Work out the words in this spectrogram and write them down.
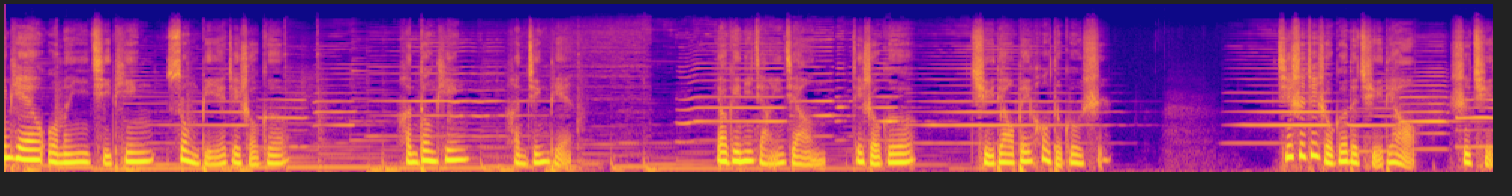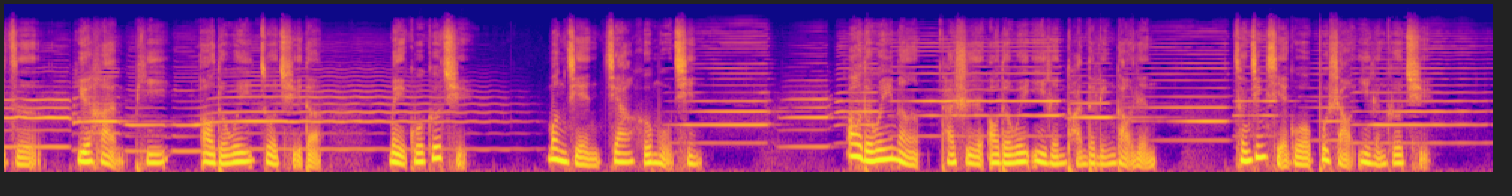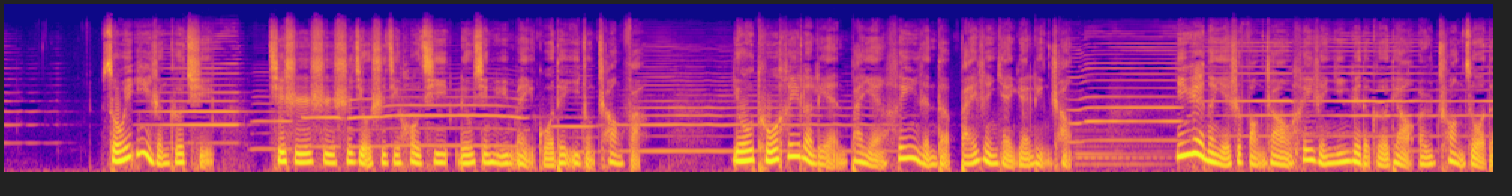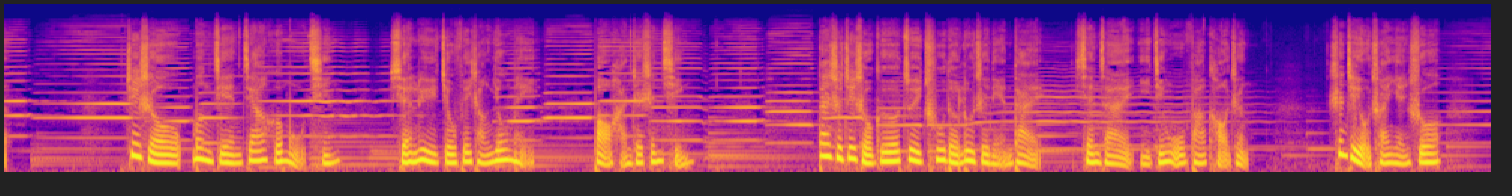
今天我们一起听《送别》这首歌，很动听，很经典。要给你讲一讲这首歌曲调背后的故事。其实这首歌的曲调是取自约翰 ·P· 奥德威作曲的美国歌曲《梦见家和母亲》。奥德威呢，他是奥德威艺人团的领导人，曾经写过不少艺人歌曲。所谓艺人歌曲，其实是十九世纪后期流行于美国的一种唱法。由涂黑了脸扮演黑人的白人演员领唱，音乐呢也是仿照黑人音乐的格调而创作的。这首《梦见家和母亲》，旋律就非常优美，饱含着深情。但是这首歌最初的录制年代现在已经无法考证，甚至有传言说，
